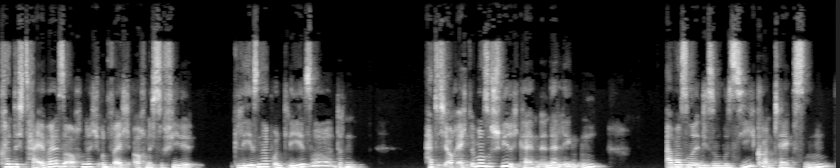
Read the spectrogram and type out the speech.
konnte ich teilweise auch nicht. Und weil ich auch nicht so viel gelesen habe und lese, dann hatte ich auch echt immer so Schwierigkeiten in der Linken. Aber so in diesen Musikkontexten,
